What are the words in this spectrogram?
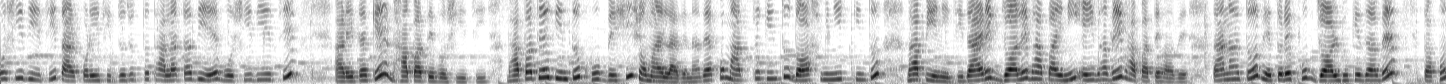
বসিয়ে দিয়েছি, তারপরে এই ছিদ্রযুক্ত থালাটা দিয়ে বসিয়ে দিয়েছি আর এটাকে ভাপাতে বসিয়েছি। ভাপাতেও কিন্তু খুব বেশি সময় লাগে না। দেখো মাত্র কিন্তু দশ মিনিট কিন্তু ভাপিয়ে নিয়েছি। ডাইরেক্ট জলে ভাপাইনি এইভাবেই ভাপাতে হবে। তা নয়তো ভেতরে খুব জল ঢুকে যাবে, তখন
